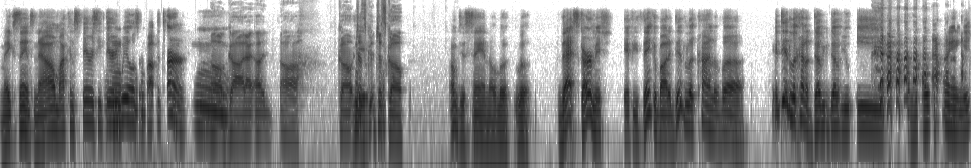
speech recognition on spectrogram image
Makes sense. Now my conspiracy theory Mhm. wheels are about to turn. Oh God, I uh, uh go just Yeah. just go. I'm just saying though, look, look. That skirmish, if you think about it, did look kind of uh it did look kind of WWE playing it.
